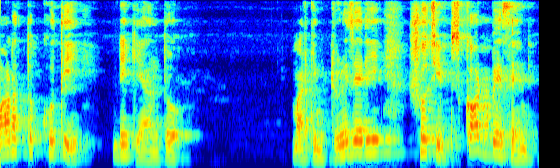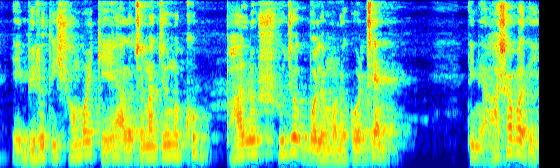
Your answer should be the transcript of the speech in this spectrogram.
মারাত্মক ক্ষতি ডেকে আনত। মার্কিন ট্রেজারি সচিব স্কট বেসেন্ট এই বিরতি সময়কে আলোচনার জন্য খুব ভালো সুযোগ বলে মনে করছেন। তিনি আশাবাদী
